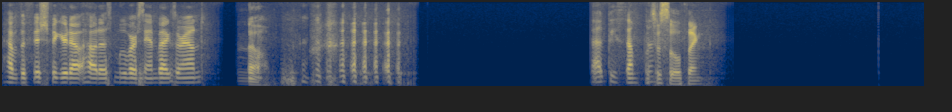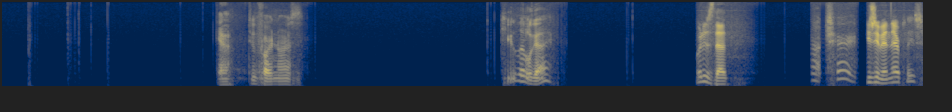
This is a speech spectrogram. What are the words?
Have the fish figured out how to move our sandbags around? No. That'd be something. What's this little thing? yeah too far north. Cute little guy. What is that? Not sure. Can you zoom in there, please?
